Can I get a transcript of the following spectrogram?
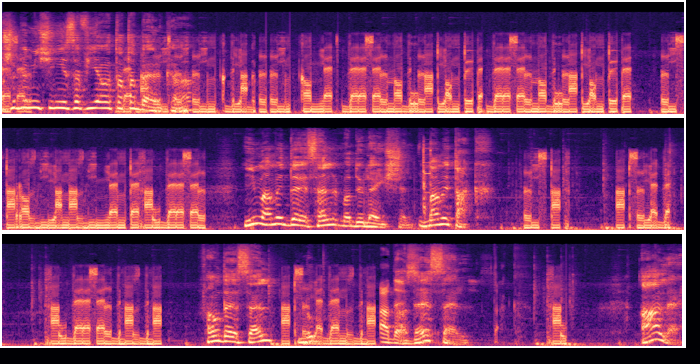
żeby mi się nie zawijała ta tabelka. Link diag link koniec DSL modula 5 DSL modula 5 Lista rozwijana zwinięte VDSL I mamy DSL modulation. I mamy tak. Lista Apps 1 VDSL 2 z 2 VDSL lub 1 z 2 ADS. ADSL. Tak. Ale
